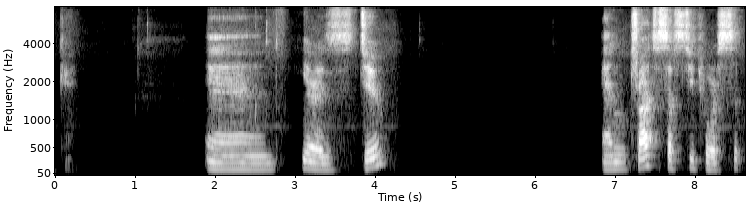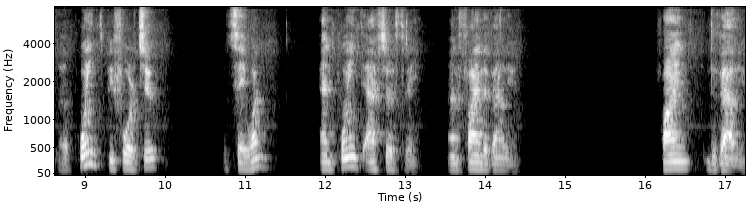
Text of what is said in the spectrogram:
Okay. And here is 2 and we'll try to substitute for a point before 2 let's say 1 and point after 3 and find the value. Find the value.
